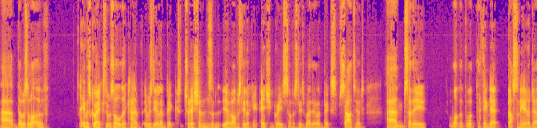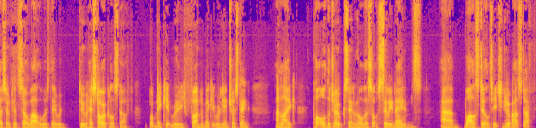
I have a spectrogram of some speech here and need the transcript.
Um, there was a lot of it was great because it was all the kind of it was the Olympic traditions and you know obviously looking ancient Greece obviously is where the Olympics started. Um, So the what the, what the thing that Goscinny and Uderzo did so well was they would do historical stuff but make it really fun and make it really interesting and like put all the jokes in and all the sort of silly names um, while still teaching you about stuff.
